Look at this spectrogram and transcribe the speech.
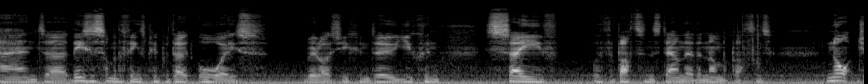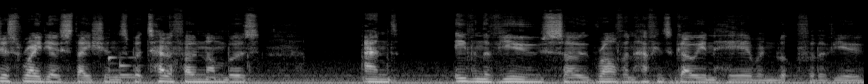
And uh, these are some of the things people don't always realise you can do. You can save with the buttons down there, the number buttons. Not just radio stations, but telephone numbers and even the views so rather than having to go in here and look for the view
